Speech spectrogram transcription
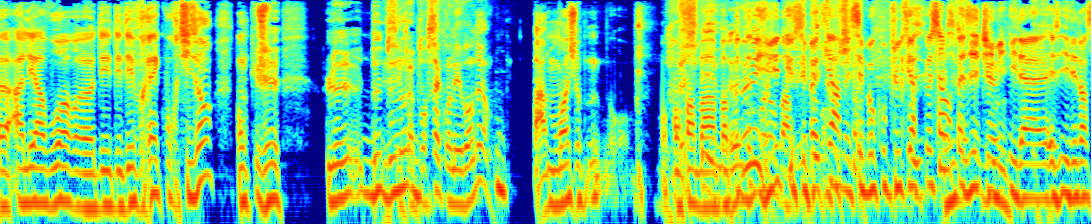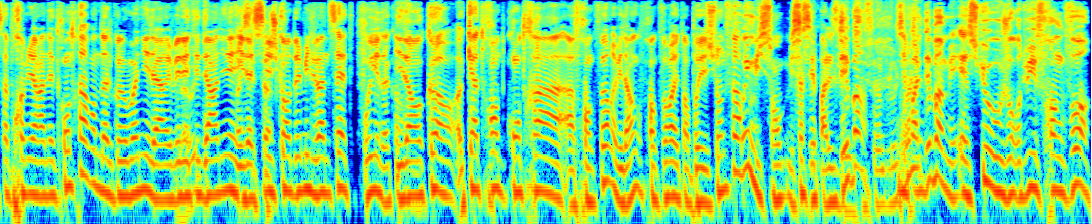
euh, allait avoir euh, des, des, des vrais courtisans. Donc je le de, de C'est pas pour ça qu'on est vendeur. bah, moi je enfin bah, bah, Oui, oui, dites bah, que c'est pas peut-être- clair, mais c'est beaucoup plus clair que ça. En fait, que Jimmy. il a, il est dans sa première année de contrat. Randall Colomani, il est arrivé Bah l'été oui. dernier. Ouais, il a signé jusqu'en 2027. Oui, d'accord. Il a encore 4 ans de contrat à Francfort. Évidemment que Francfort est en position de force. Oui, mais, ils sont, mais ça, c'est pas le débat. C'est pas le débat. Mais est-ce qu'aujourd'hui, Francfort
